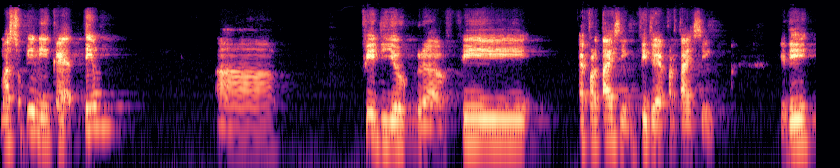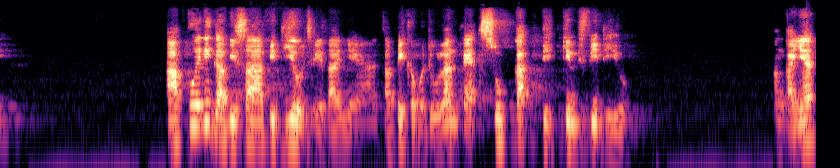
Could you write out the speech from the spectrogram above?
masuk ini kayak tim uh, videografi advertising video advertising. Jadi aku ini nggak bisa video ceritanya tapi kebetulan kayak suka bikin video. Makanya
